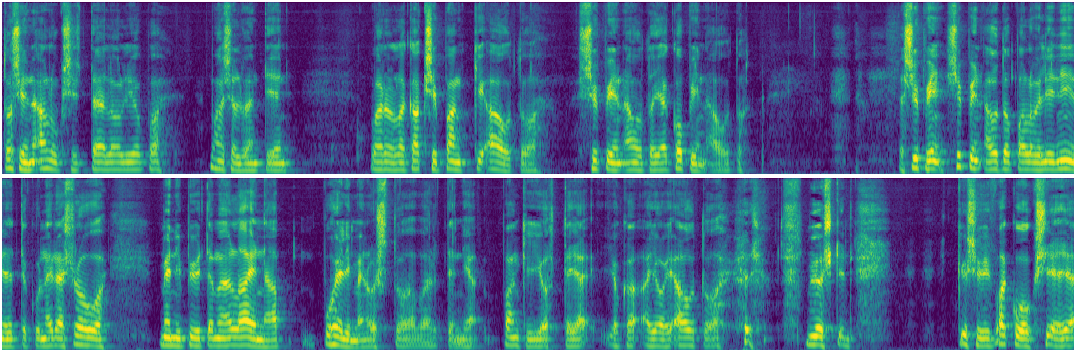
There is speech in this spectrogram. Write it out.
Tosin aluksi täällä oli jopa Maaselväntien varrella kaksi pankkiautoa, Sypin auto ja Kopin auto. Ja Sypin, Sypin auto palveli niin, että kun eräs rouva meni pyytämään lainaa puhelimenostoa varten ja pankinjohtaja, joka ajoi autoa myöskin, kysyi vakuuksia ja,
